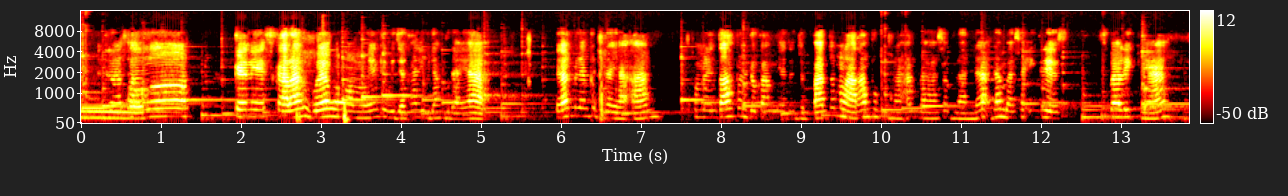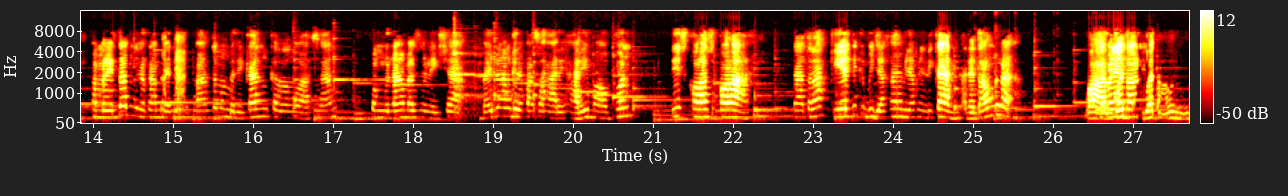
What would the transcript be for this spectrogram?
penjelasan lo. Oke nih, sekarang gue mau ngomongin kebijakan di bidang budaya. Dalam bidang kebudayaan, pemerintah pendudukan militer Jepang tuh melarang penggunaan bahasa Belanda dan bahasa Inggris. Sebaliknya, pemerintah pendudukan militer Jepang tuh memberikan keleluasan penggunaan bahasa Indonesia, baik dalam kehidupan sehari-hari maupun di sekolah-sekolah. Nah, terakhir, ini kebijakan bidang pendidikan. Ada yang tahu nggak? Wah, gue tahu? gue tahu nih.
